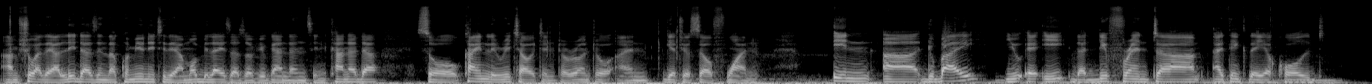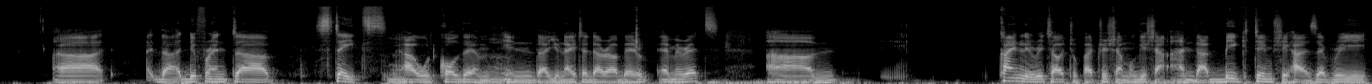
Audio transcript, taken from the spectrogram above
I'm sure they are leaders in the community. They are mobilizers of Ugandans in Canada. So kindly reach out in Toronto and get yourself one in uh, Dubai, UAE, the different, uh, I think they are called uh, the different uh, states, I would call them in the United Arab Emirates. Um, kindly reach out to Patricia Mugisha and the big team she has. Every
